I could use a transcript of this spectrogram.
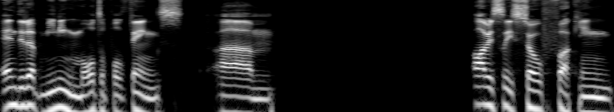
ended up meaning multiple things. Um obviously so fucking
